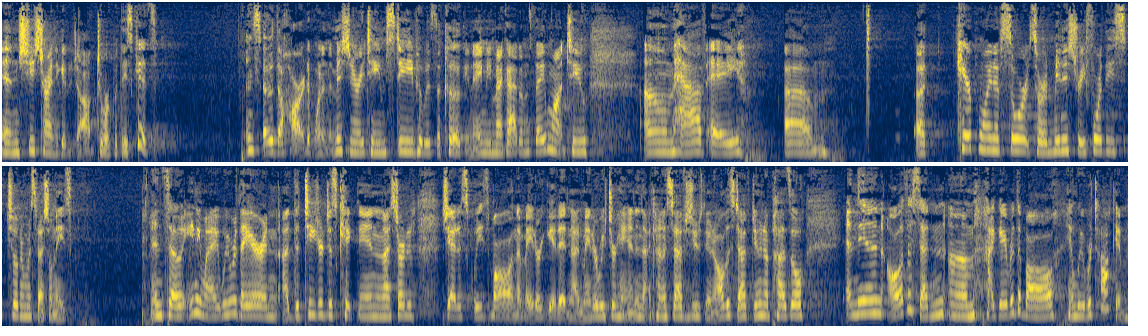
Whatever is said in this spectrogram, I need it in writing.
and she's trying to get a job to work with these kids. And so the heart of one of the missionary teams, Steve, who was the cook, and Amy McAdams, they want to um, have a um, a care point of sorts or ministry for these children with special needs. And so anyway, we were there and uh, the teacher just kicked in and I started, she had a squeeze ball and I made her get it and I made her reach her hand and that kind of stuff. She was doing all the stuff, doing a puzzle. And then all of a sudden, um, I gave her the ball and we were talking.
